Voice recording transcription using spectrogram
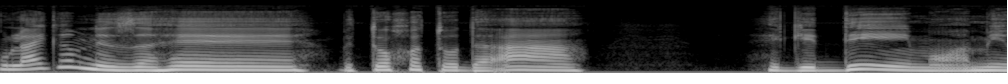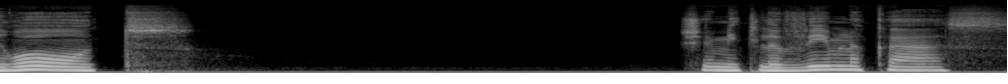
אולי גם נזהה בתוך התודעה היגדים או אמירות שמתלווים לכעס.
